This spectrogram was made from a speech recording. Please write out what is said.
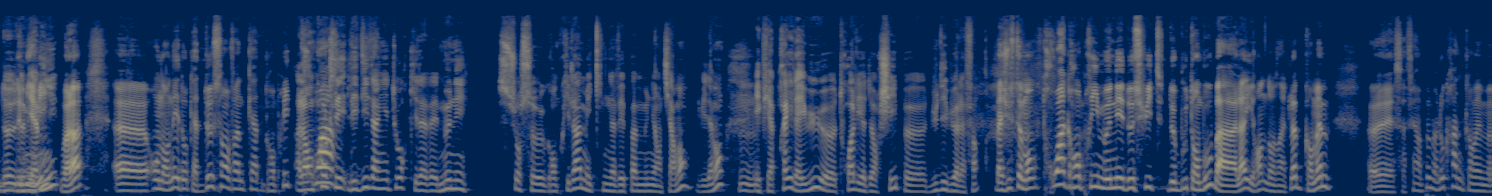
de, Miami. Voilà. Euh, on en est donc à 224 Grands Prix. Alors on compte les, dix derniers tours qu'il avait menés sur ce Grand Prix-là, mais qu'il n'avait pas mené entièrement, évidemment. Mmh. Et puis après, il a eu euh, trois leaderships du début à la fin. Bah justement, trois Grands Prix menés de suite, de bout en bout. Bah là, il rentre dans un club quand même. ça fait un peu mal au crâne quand même,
